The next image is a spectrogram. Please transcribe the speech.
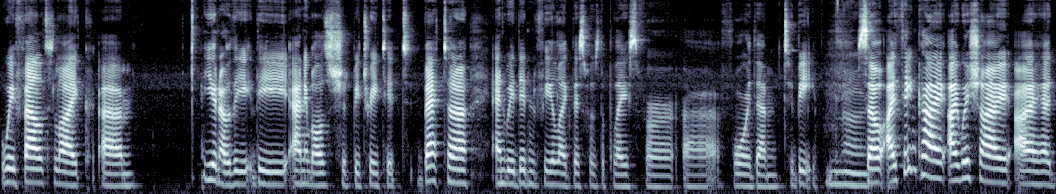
we felt like um, you know the the animals should be treated better and we didn't feel like this was the place for uh, for them to be no. so i think i i wish i i had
